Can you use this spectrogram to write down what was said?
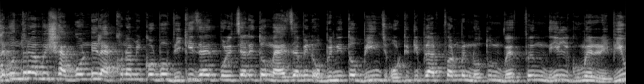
হ্যালো বন্ধুরা, আমি শাক গন্ডিল। এখন আমি করব ভিকি জায়েদ পরিচালিত ম্যাজাবিন অভিনীত বিঞ্জ ওটিটি প্ল্যাটফর্মের নতুন ওয়েব ফিল্ম নীল ঘুমের রিভিউ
